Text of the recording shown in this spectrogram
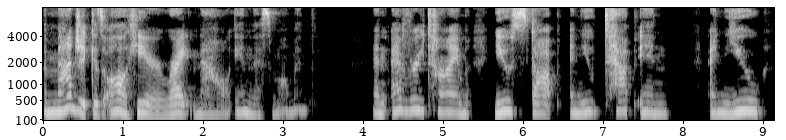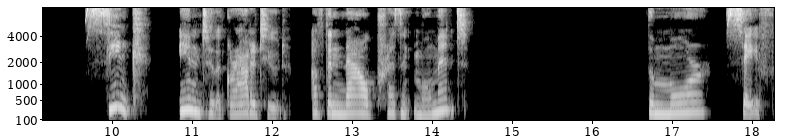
The magic is all here right now in this moment. And every time you stop and you tap in and you sink into the gratitude of the now present moment, the more safe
